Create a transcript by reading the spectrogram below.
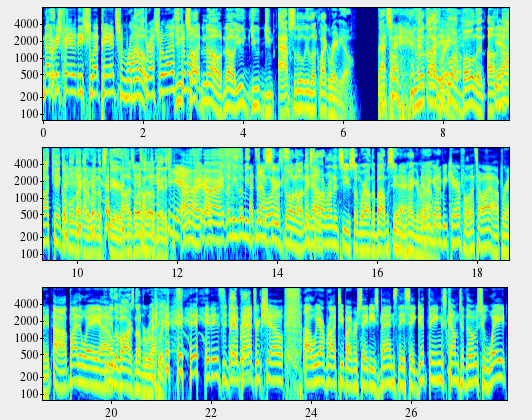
not a big fan of these sweatpants from Ross No. Dress for Less. Come to- on. No, no. You you you absolutely look like radio. That's, That's all. You look like we're going bowling. Uh, Yeah. No, I can't go bowling. I got to run upstairs. It's one of Talk to those. management. Yeah, all right, true. all right. Let me let me That's let me it see what's going on. You Next know. time I run into you somewhere out and about, let me see who you're hanging yeah, around. They got to be careful. That's how I operate. Uh, by the way, uh, Give me LaVar's number real quick. it is the Dan bro. Patrick Show. Uh, we are brought to you by Mercedes Benz. They say good things come to those who wait.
